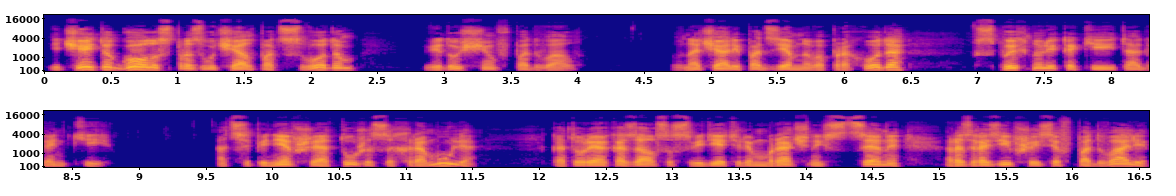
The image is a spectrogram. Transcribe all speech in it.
и чей-то голос прозвучал под сводом, ведущим в подвал. В начале подземного прохода вспыхнули какие-то огоньки. Оцепеневший от ужаса храмуля, который оказался свидетелем мрачной сцены, разразившейся в подвале,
